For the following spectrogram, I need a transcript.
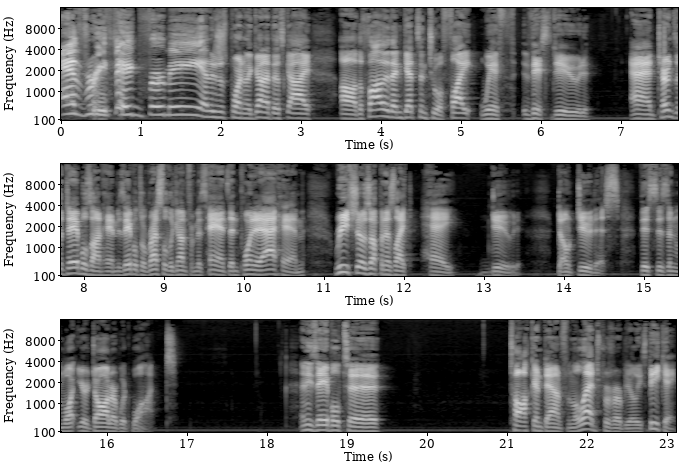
everything for me! And is just pointing the gun at this guy. Uh, the father then gets into a fight with this dude and turns the tables on him, is able to wrestle the gun from his hands and point it at him. Reese shows up and is like, hey, dude, don't do this. This isn't what your daughter would want. And he's able to talk him down from the ledge, proverbially speaking.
